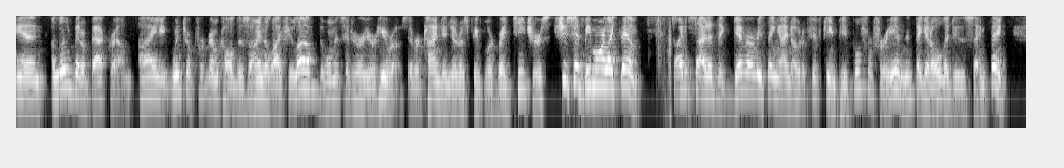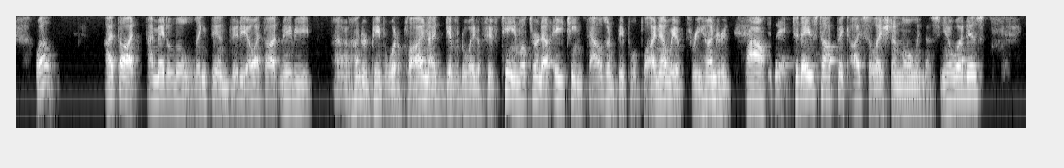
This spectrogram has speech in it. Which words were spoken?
And a little bit of background I went to a program called Design the Life You Love. The woman said, Who are your heroes? They were kind and generous people, are great teachers. She said, Be more like them. So I decided to give everything I know to 15 people for free. And then they get old, they do the same thing. Well, I thought I made a little LinkedIn video. I thought maybe I don't know, 100 people would apply and I'd give it away to 15. Well, it turned out 18,000 people apply. Now we have 300. Wow. Today, today's topic isolation and loneliness. You know what it is?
